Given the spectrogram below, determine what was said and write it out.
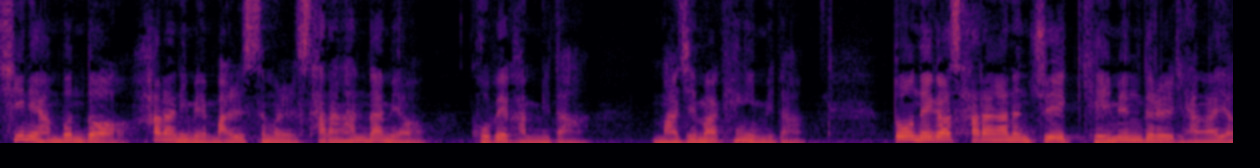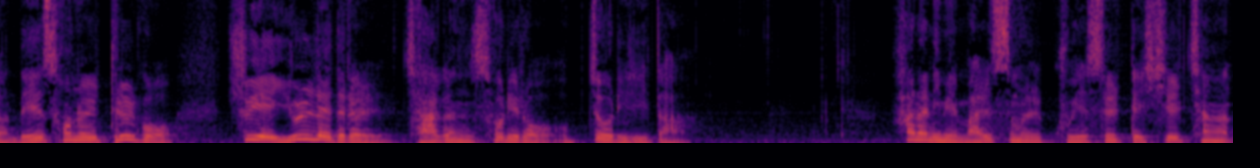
신이 한 번 더 하나님의 말씀을 사랑한다며 고백합니다. 마지막 행입니다. 또 내가 사랑하는 주의 계명들을 향하여 내 손을 들고 주의 윤례들을 작은 소리로 읊조리리다. 하나님의 말씀을 구했을 때 실천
